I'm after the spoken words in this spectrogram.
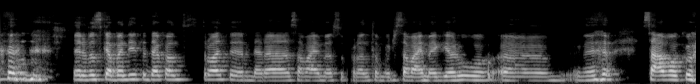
ir viską bandyti dekonstruoti ir nėra savaime suprantamų ir savaime gerų uh, savokų,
